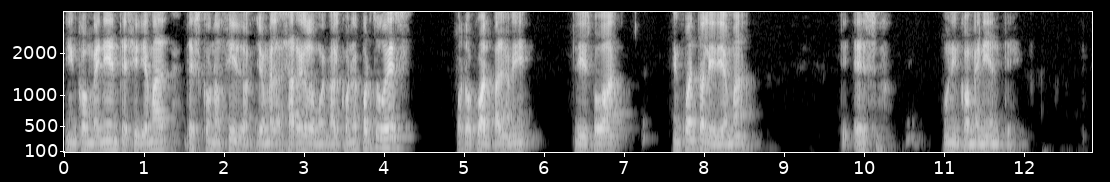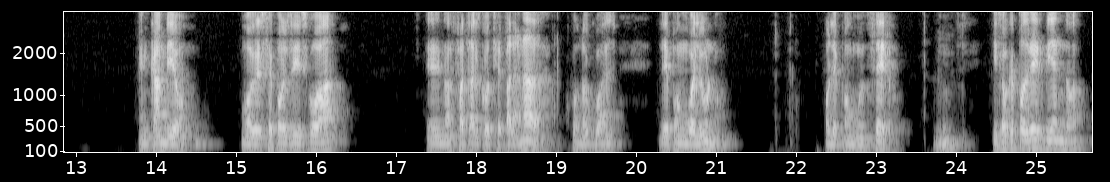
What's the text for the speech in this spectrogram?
inconvenientes, idioma desconocido, yo me las arreglo muy mal con el portugués, por lo cual para mí Lisboa, en cuanto al idioma, es un inconveniente. En cambio, moverse por Lisboa eh, no hace falta el coche para nada, con lo cual le pongo el 1 o le pongo un 0. Y lo que podréis ir viendo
